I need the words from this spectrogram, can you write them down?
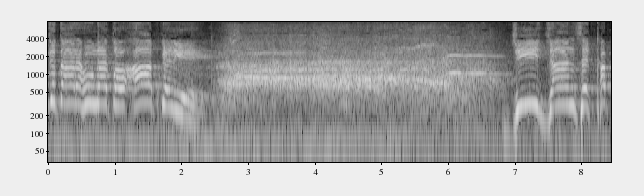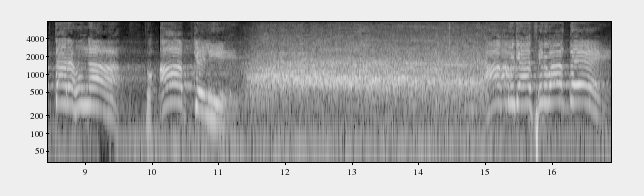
जूझता रहूँगा तो आपके लिए। जी जान से खपता रहूँगा तो आपके लिए। आप मुझे आशीर्वाद दें।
